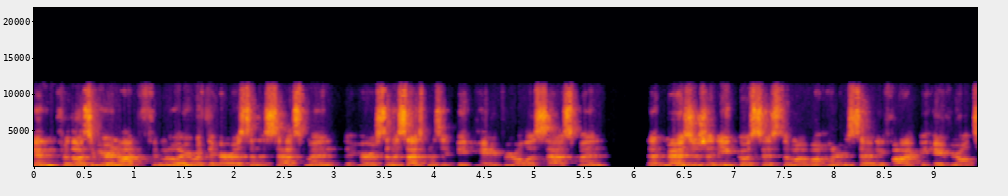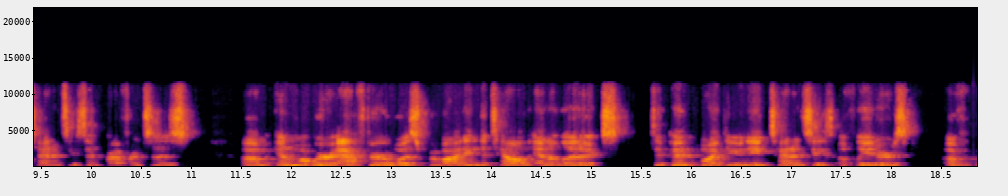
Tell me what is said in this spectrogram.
And for those of you who are not familiar with the Harrison assessment, the Harrison assessment is a behavioral assessment that measures an ecosystem of 175 behavioral tendencies and preferences. Um, and what we were after was providing the talent analytics to pinpoint the unique tendencies of leaders of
